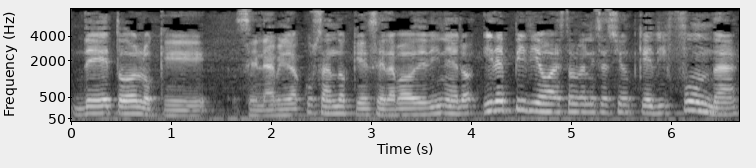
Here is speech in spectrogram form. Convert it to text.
de todo lo que se le ha venido acusando, que es el lavado de dinero, y le pidió a esta organización que difunda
